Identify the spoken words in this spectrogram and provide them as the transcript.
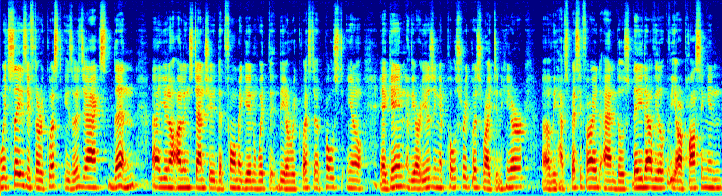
which says if the request is Ajax then uh, you know I'll instantiate that form again with the, requested post you know again we are using a post request right in here. Uh, we have specified and those data will we are passing in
